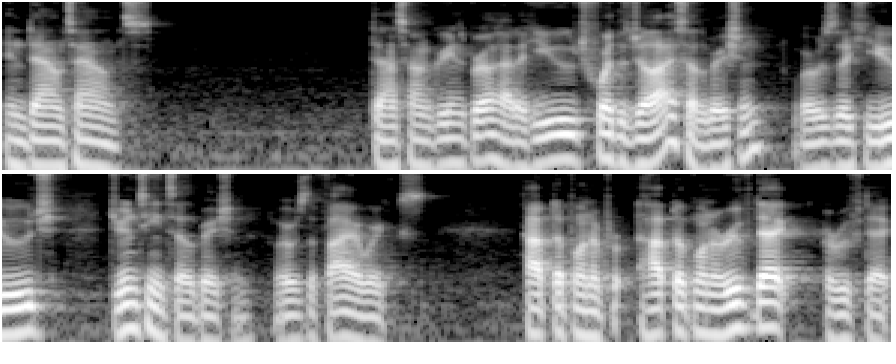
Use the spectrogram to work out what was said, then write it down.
in downtowns? Downtown Greensboro had a huge Fourth of July celebration. Where was the huge Juneteenth celebration? Where was the fireworks? Hopped up on a hopped up on a roof deck, a roof deck,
